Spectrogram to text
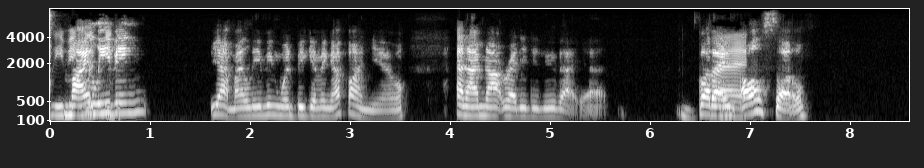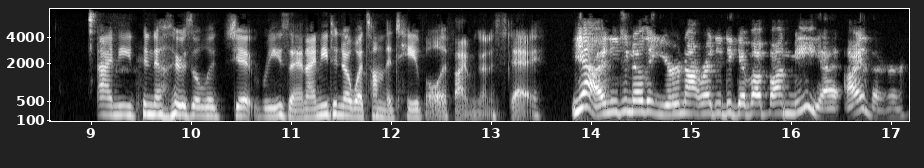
Leaving my would be- leaving, yeah, my leaving would be giving up on you. And I'm not ready to do that yet. But I also, I need to know there's a legit reason. I need to know what's on the table if I'm going to stay. yeah, I need to know that you're not ready to give up on me yet either.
